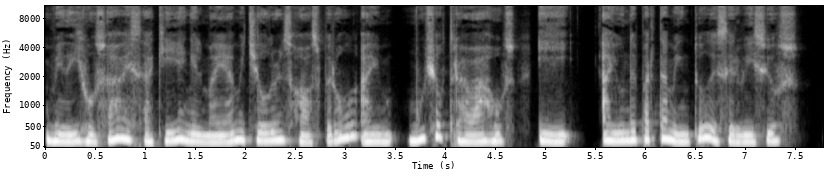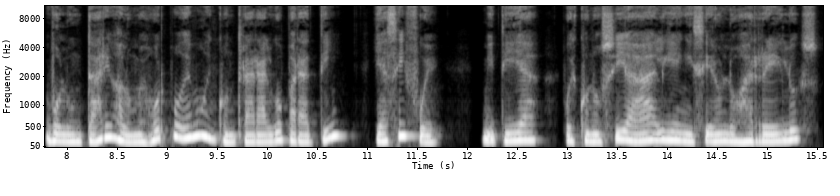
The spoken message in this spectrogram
me dijo, sabes, aquí en el Miami Children's Hospital hay muchos trabajos y hay un departamento de servicios voluntarios, a lo mejor podemos encontrar algo para ti. Y así fue. Mi tía pues conocía a alguien, hicieron los arreglos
